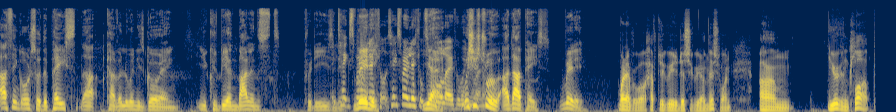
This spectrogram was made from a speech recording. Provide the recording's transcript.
I think also the pace that Calvert Lewin is going, you could be unbalanced pretty easily. It takes very really. little. It takes very little to yeah, fall over. When which is run true at that pace. Really. Whatever. We'll have to agree to disagree on this one. Um, Jurgen Klopp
